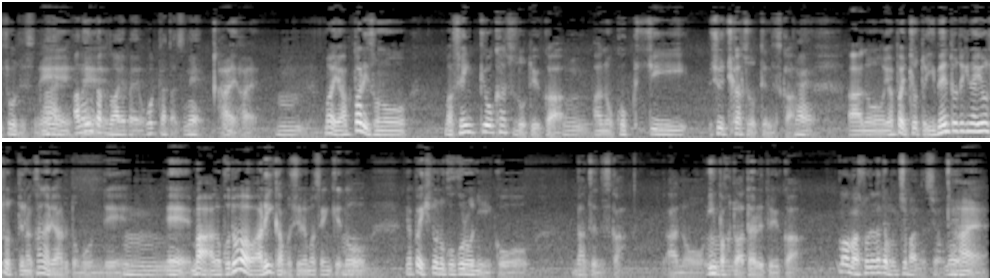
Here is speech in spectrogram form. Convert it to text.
えそうですはい。ね。あのインパクトは、はやっぱり大きかったですね。はいはい。うん。まあやっぱりその、まあ選挙活動というか、うん。あの告知、周知活動っていうんですか、はいあの、やっぱりちょっとイベント的な要素っていうのはかなりあると思うんで、うん。ええまああの言葉は悪いかもしれませんけど、うん。やっぱり人の心にこう、なんていうんですか、あの、インパクトを与えるというか、まあまあ、それがでも一番ですよね。は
